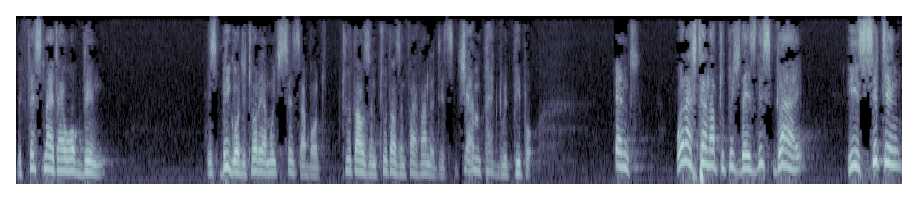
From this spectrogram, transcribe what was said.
the first night I walked in, this big auditorium which sits about 2,000, 2,500, it's jam packed with people. And when I stand up to preach, there's this guy He's sitting,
